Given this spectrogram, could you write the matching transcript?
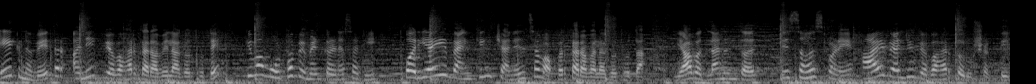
एक नव्हे तर अनेक व्यवहार करावे लागत होते किंवा मोठं पेमेंट करण्यासाठी पर्यायी बँकिंग चॅनेलचा वापर करावा लागत होता. या बदलानंतर ते सहजपणे हाय व्हॅल्यू व्यवहार करू शकतील.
